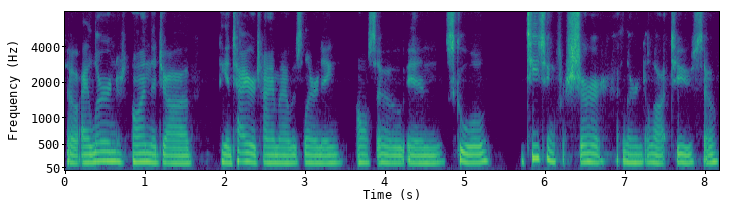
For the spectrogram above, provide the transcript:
So I learned on the job the entire time I was learning, also in school, teaching for sure. I learned a lot too. So,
